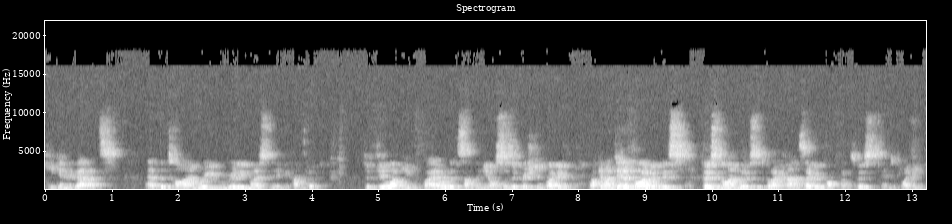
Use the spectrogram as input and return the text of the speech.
kick in the guts at the time where you really most need comfort. To feel like you've failed at something else as a Christian. Like if I can identify with this first nine verses, but I can't say with confidence verses 10 to 20.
